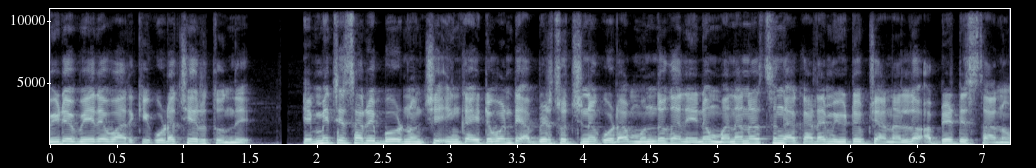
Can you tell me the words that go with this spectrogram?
వీడియో వేరే వారికి కూడా చేరుతుంది. ఎంహెచ్ఎస్ఆర్బీ బోర్డు నుంచి ఇంకా ఎటువంటి అప్డేట్స్ వచ్చినా కూడా ముందుగా నేను మన నర్సింగ్ అకాడమీ యూట్యూబ్ ఛానల్లో అప్డేట్ ఇస్తాను.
